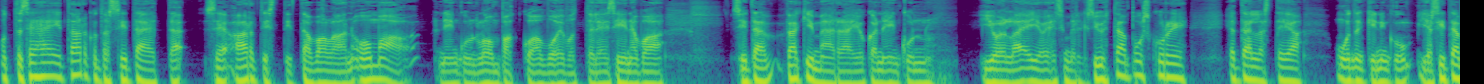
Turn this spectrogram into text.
Mutta sehän ei tarkoita sitä, että se artisti tavallaan omaa niin kuin lompakkoa voivottelee siinä, vaan sitä väkimäärää, joka niin kuin, joilla ei ole esimerkiksi yhtään puskuria ja tällaista. Ja muutenkin, niin kuin, ja sitä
